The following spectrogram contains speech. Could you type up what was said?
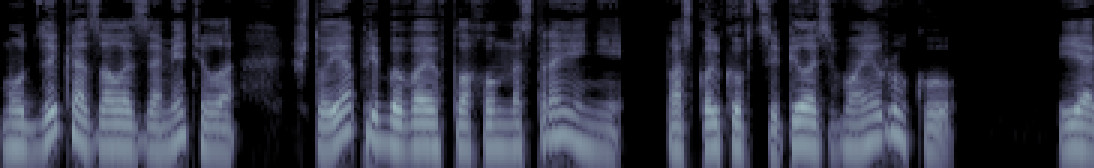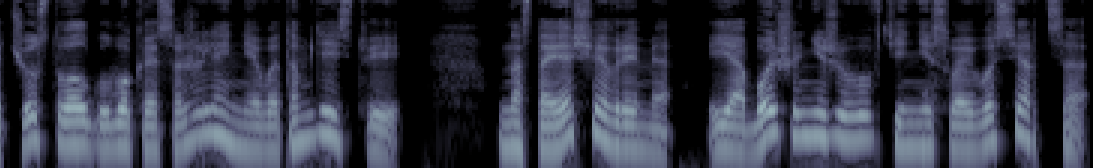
Мудзи, казалось, заметила, что я пребываю в плохом настроении, поскольку вцепилась в мою руку. Я чувствовал глубокое сожаление в этом действии. В настоящее время я больше не живу в тени своего сердца.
